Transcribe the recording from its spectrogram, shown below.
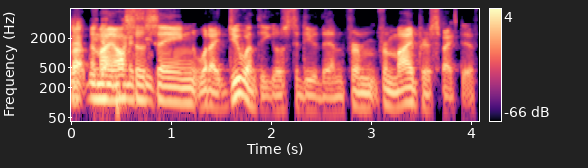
But am I also saying what I do want the Eagles to do then, from from my perspective?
